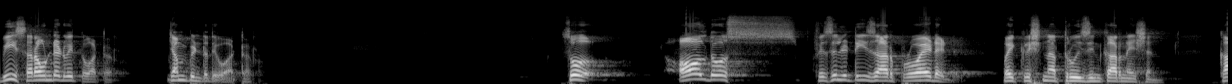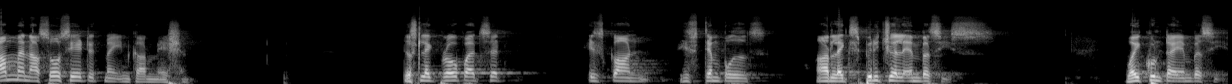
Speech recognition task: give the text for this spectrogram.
Be surrounded with water. Jump into the water. So, all those facilities are provided by Krishna through his incarnation. Come and associate with my incarnation. Just like Prabhupada said, ISKCON, his temples are like spiritual embassies. Vaikuntha embassy.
